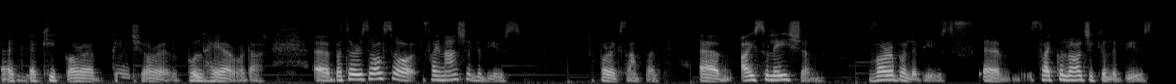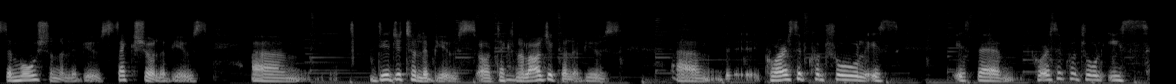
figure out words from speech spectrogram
a, a, kick or a pinch or a pulled hair or that. Uh, but there is also financial abuse, for example, um, isolation, verbal abuse, um, psychological abuse, emotional abuse, sexual abuse um, digital abuse or mm-hmm. technological abuse. Um, coercive control is is the coercive control is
